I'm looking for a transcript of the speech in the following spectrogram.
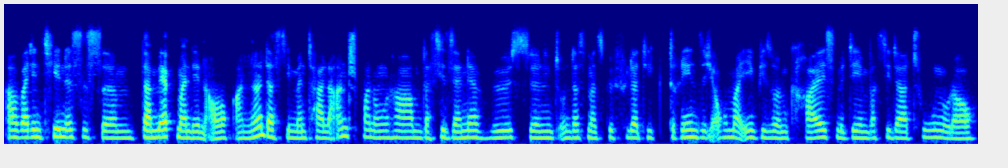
Aber bei den Tieren ist es, ähm, da merkt man den auch an, ne? dass sie mentale Anspannung haben, dass sie sehr nervös sind und dass man das Gefühl hat, die drehen sich auch immer irgendwie so im Kreis mit dem, was sie da tun oder auch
